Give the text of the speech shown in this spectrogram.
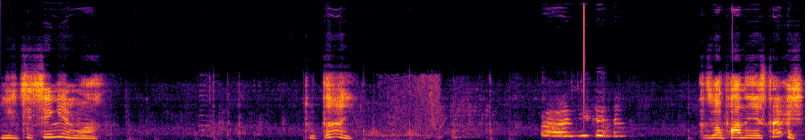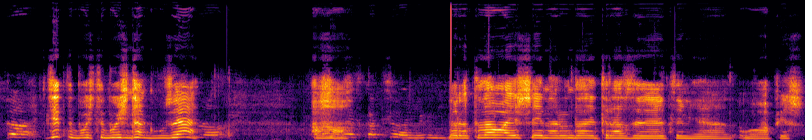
Nigdzie cię nie ma. Tutaj. A nie. Złapany jesteś? Tak. Gdzie ty byłeś? Ty byłeś na górze? No. Aha. Dobra, to dała jeszcze jedna runda i teraz y, ty mnie łapiesz.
